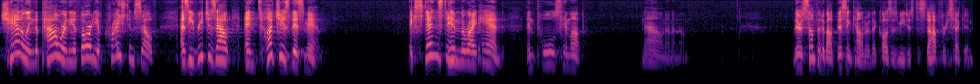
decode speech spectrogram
channeling the power and the authority of Christ himself as he reaches out and touches this man, extends to him the right hand, and pulls him up. No, no, no, no. There's something about this encounter that causes me just to stop for a second.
